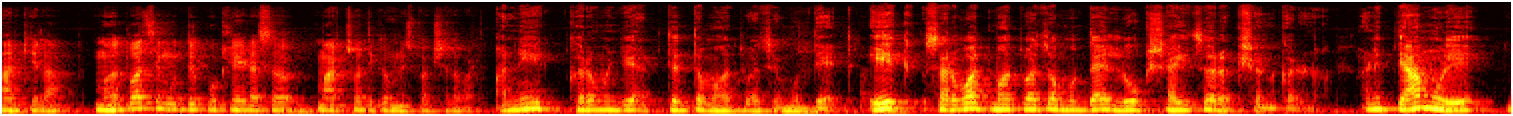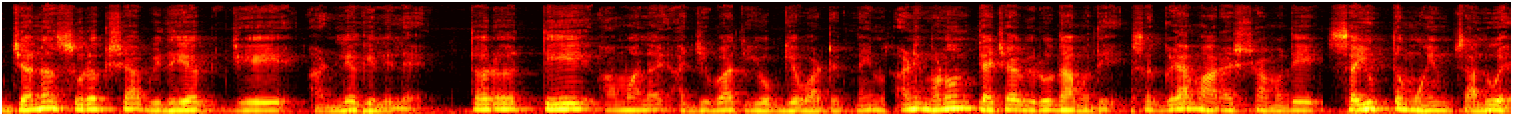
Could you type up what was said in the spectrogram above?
तारखेला महत्त्वाचे मुद्दे कुठले आहेत असं मार्क्सवादी कम्युनिस्ट पक्षाला वाटतं? अनेक खरं म्हणजे अत्यंत महत्त्वाचे मुद्दे आहेत. एक सर्वात महत्त्वाचा मुद्दा आहे लोकशाहीचं रक्षण करणं. आणि त्यामुळे जनसुरक्षा विधेयक जे आणले गेलेले आहे तर ते आम्हाला अजिबात योग्य वाटत नाही. आणि म्हणून त्याच्या विरोधामध्ये सगळ्या महाराष्ट्रामध्ये एक संयुक्त मोहीम चालू आहे.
